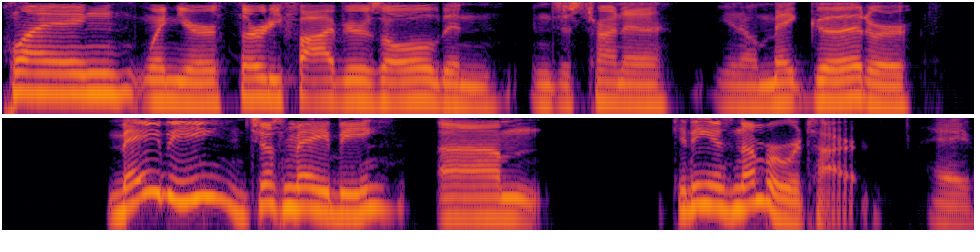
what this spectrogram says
playing when you're 35 years old and and just trying to you know make good, or maybe just maybe um, getting his number retired. hey.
